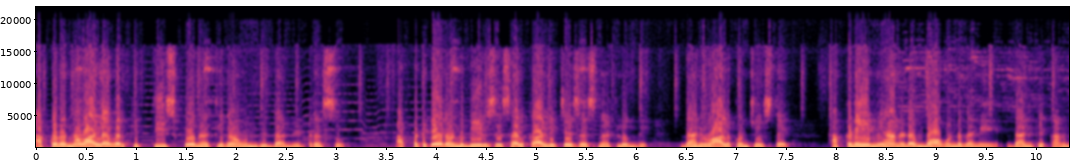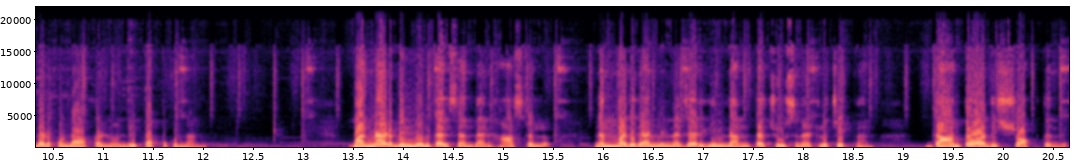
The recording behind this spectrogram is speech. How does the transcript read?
అక్కడున్న వాళ్ళెవరికి తీసుకోనట్లుగా ఉంది దాని డ్రెస్సు. అప్పటికే రెండు బీరు సీసాలు ఖాళీ చేసేసినట్లుంది దాని వాలకం చూస్తే. అక్కడేమీ అనడం బాగుండదని దానికి కనబడకుండా అక్కడి నుండి తప్పుకున్నాను. మర్నాడు బిందుని కలిశాను దాని హాస్టల్లో. నెమ్మదిగా నిన్న జరిగిందంతా చూసినట్లు చెప్పాను. దాంతో అది షాక్ తింది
